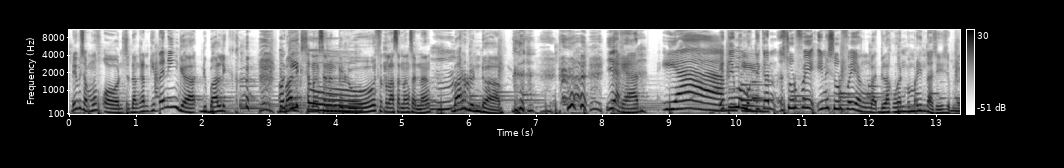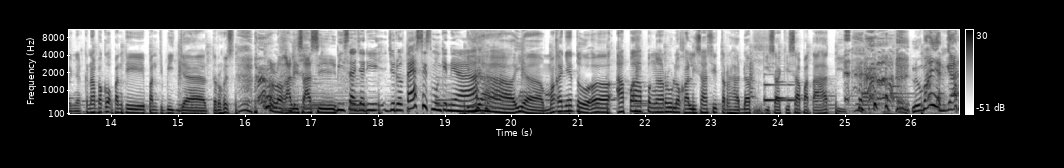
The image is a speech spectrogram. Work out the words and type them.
dia bisa move on. Sedangkan kita ini enggak dibalik, Oh, dibalik gitu. senang-senang dulu. Setelah senang-senang baru dendam. iya kan? Iya. itu yang membuktikan survei ini survei yang nggak dilakukan pemerintah sih sebenarnya. Kenapa kok panti panti pijat terus lokalisasi? bisa jadi judul tesis mungkin ya. Iya, iya. Makanya itu eh, apa pengaruh lokalisasi terhadap kisah-kisah patah hati? Lumayan kan?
